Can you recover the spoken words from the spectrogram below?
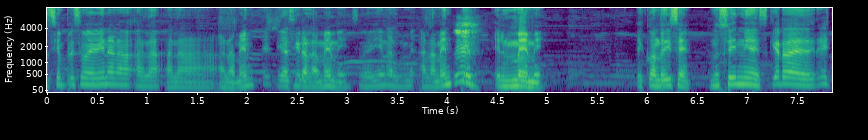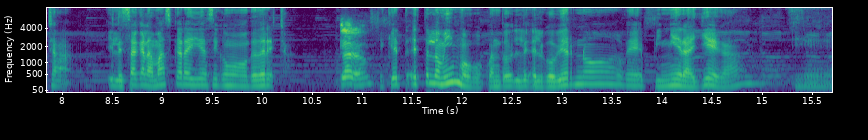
siempre se me viene a la, a la, a la, a la mente, iba a decir a la meme, se me viene a la mente eh. el meme. Es cuando dicen, no soy ni de izquierda ni de derecha, y le saca la máscara y así como de derecha. Claro. Es que esto es lo mismo, cuando el gobierno de Piñera llega, eh,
